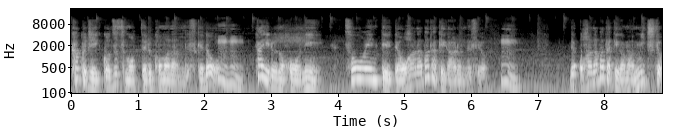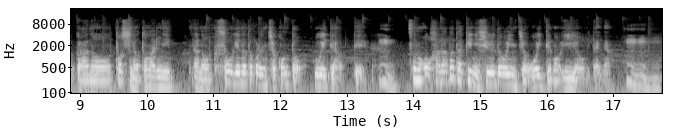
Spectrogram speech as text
各自1個ずつ持ってるコマなんですけど、うんうん。タイルの方に草園って言ってお花畑があるんですようん。でお花畑がまあ道とかあの都市の隣にあの草原のところにちょこんと植えてあってうん。そのお花畑に修道院長置いてもいいよみたいなうんうん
